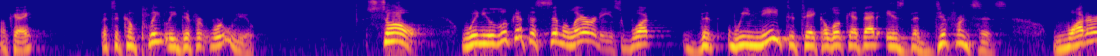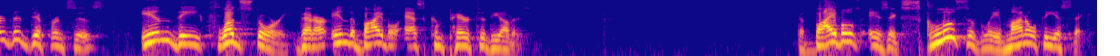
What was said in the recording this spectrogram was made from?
Okay? It's a completely different worldview. So, when you look at the similarities, what the, we need to take a look at that is the differences. What are the differences in the flood story that are in the Bible as compared to the others? The Bible is exclusively monotheistic,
